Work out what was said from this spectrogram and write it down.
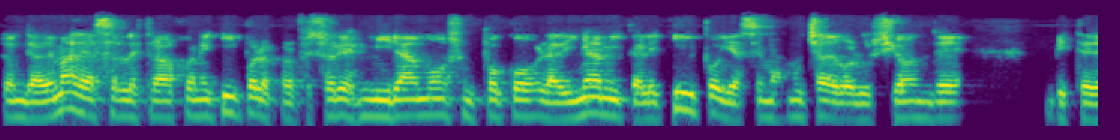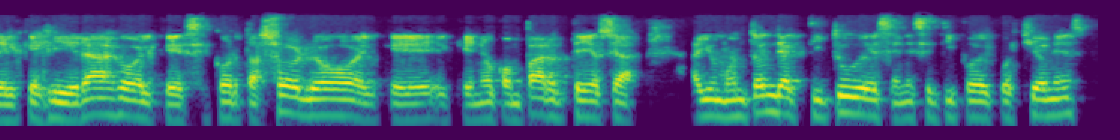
donde además de hacerles trabajo en equipo, los profesores miramos un poco la dinámica del equipo y hacemos mucha devolución de viste, del que es liderazgo, el que se corta solo, el que, que no comparte, o sea, hay un montón de actitudes en ese tipo de cuestiones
